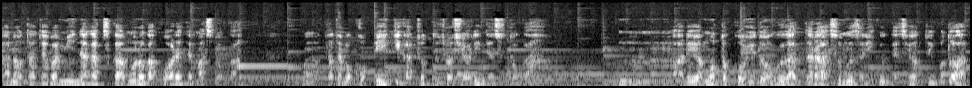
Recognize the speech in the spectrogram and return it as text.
あの例えばみんなが使うものが壊れてますとか、うん、例えばコピー機がちょっと調子悪いんですとか、うん、あるいはもっとこういう道具があったらスムーズにいくんですよということは、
